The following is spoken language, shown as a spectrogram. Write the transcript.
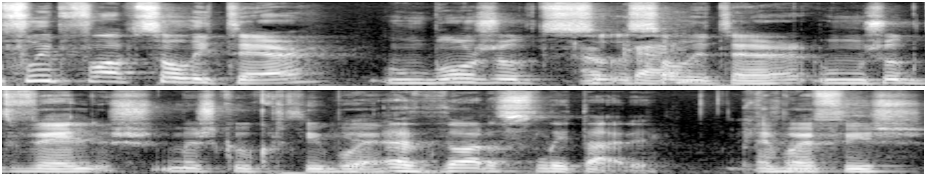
Flip Flop Solitaire, um bom jogo de so- Ok. Solitaire, um jogo de velhos, mas que eu curti bué. Adoro solitário. É bué fixe.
